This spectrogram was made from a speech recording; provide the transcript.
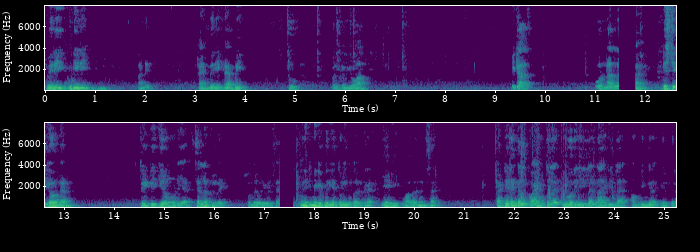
Very good evening, and I am very happy to welcome you all. Because ஒரு நல்ல டிஸ்ட்ரிக்ட் கவர்னர் த்ரீ டி ஜீரோனுடைய செல்லப்பிள்ளை சுந்தர வடிவேல் சார். இன்னைக்கு மிகப்பெரிய தொழிலதிபர் இருக்கிற ஏவி வரதன் சார். கட்டிடங்கள் கோயம்புத்தூரில் இவர் இல்லைன்னா இல்லை அப்படிங்கிற இருக்கிற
